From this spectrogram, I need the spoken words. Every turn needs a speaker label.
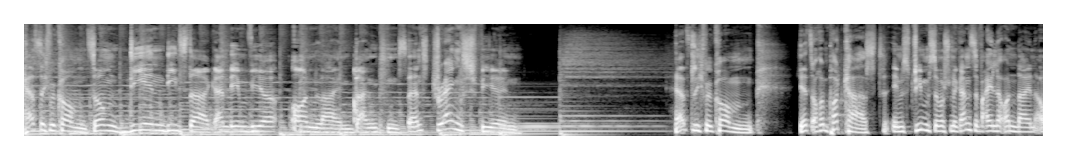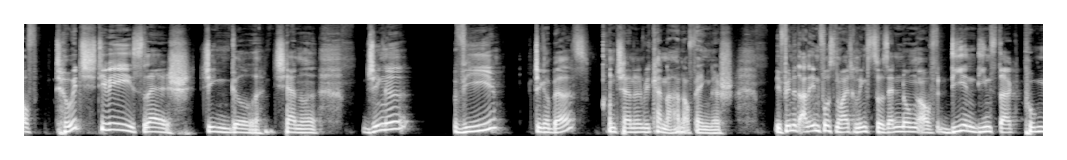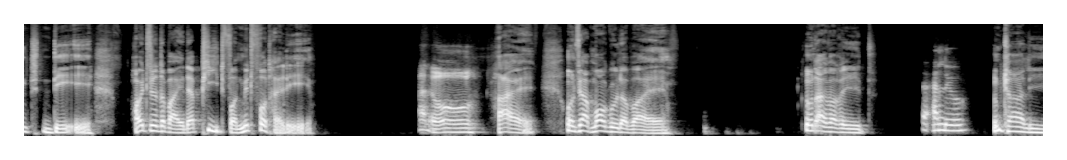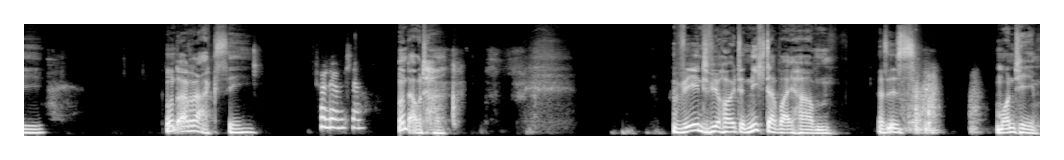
Speaker 1: Herzlich willkommen zum DIN Dienstag, an dem wir online Dungeons and Dragons spielen. Herzlich willkommen. Jetzt auch im Podcast. Im Stream sind wir schon eine ganze Weile online auf Twitch TV slash Jingle Channel. Jingle wie Jingle Bells und Channel wie Kanal auf Englisch. Ihr findet alle Infos und weitere Links zur Sendung auf diendienstag.de. Heute wieder dabei der Pete von mitvorteil.de.
Speaker 2: Hallo.
Speaker 1: Hi. Und wir haben Morgul dabei. Und Alvarit.
Speaker 3: Hallo.
Speaker 1: Und Kali. Und Araxi.
Speaker 3: Hallöchen.
Speaker 1: Und Auta. Wen wir heute nicht dabei haben, das ist Monty.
